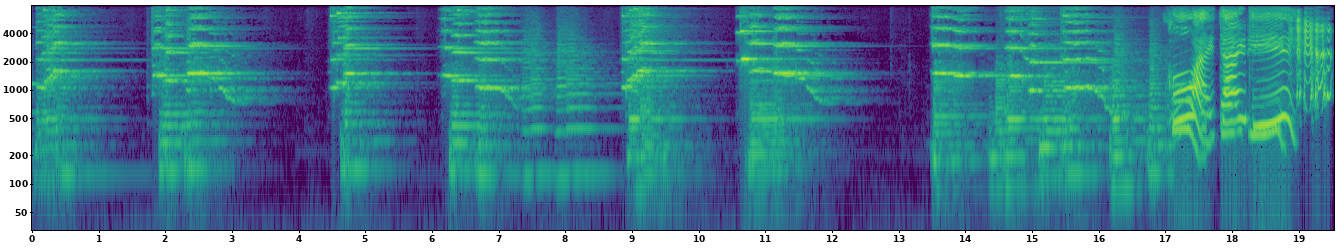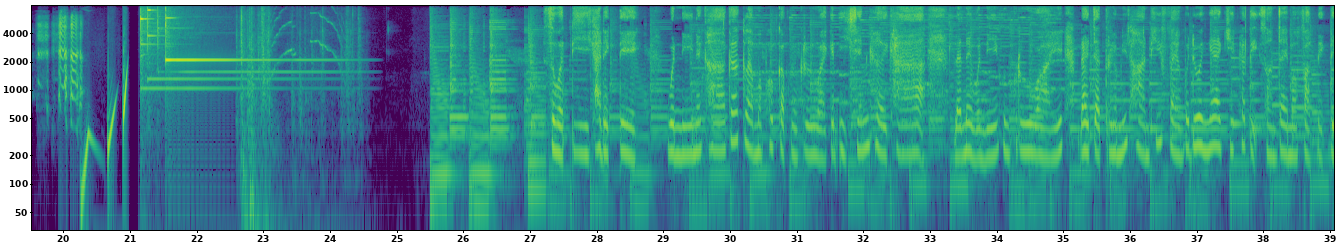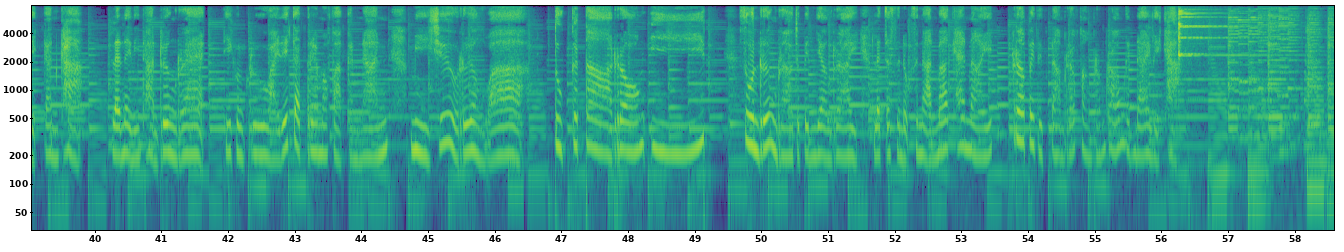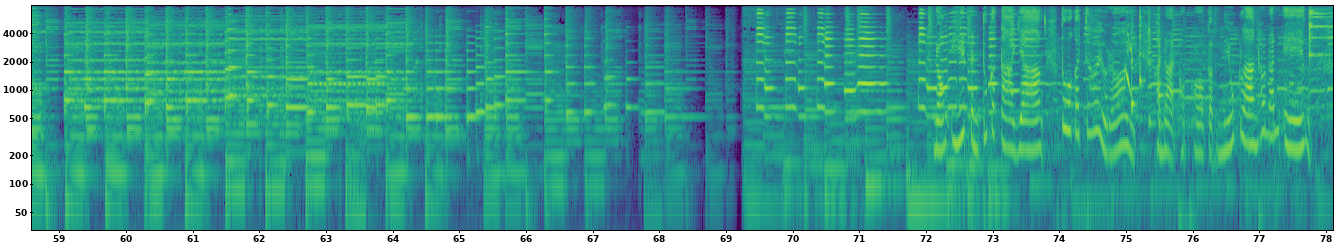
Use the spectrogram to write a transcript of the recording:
สวัสดีค่ะเด็กๆ วันนี้นะคะก็กลับมาพบกับคุณครูไหวกันอีกเช่นเคยค่ะ และในวันนี้คุณครูไหวได้จัดเตรียมนิทานที่แฝงไปด้วยแง่คิดคติสอนใจมาฝากเด็กๆกันค่ะ และในนิทานเรื่องแรก ที่คุณครูไหวได้จัดเตรียมมาฝากกันนั้น มีชื่อเรื่องว่า ตุกตาร้องอีดส่วนเรื่องราวจะเป็นอย่างไร และจะสนุกสนานมากแค่ไหน เราไปติดตามรับฟังพร้อม ๆ กันได้เลยค่ะ น้องอีทเป็นตุ๊กตายาง ตัวกระเจ้ยร่อยขนาดพอๆกับนิ้วกลางเท่านั้นเอง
